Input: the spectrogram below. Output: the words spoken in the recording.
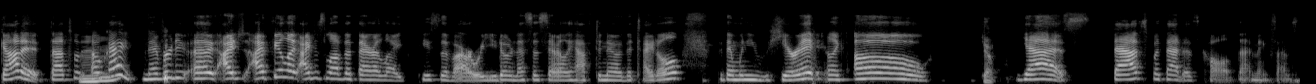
got it. That's what, Mhm. okay. Never do. Uh, I, I feel like I just love that there are like pieces of art where you don't necessarily have to know the title, but then when you hear it, you're like, oh, Yep. yes, that's what that is called. That makes sense.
